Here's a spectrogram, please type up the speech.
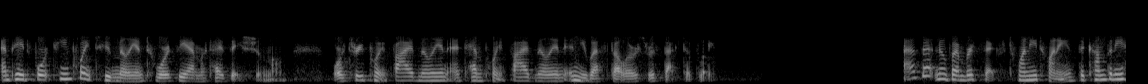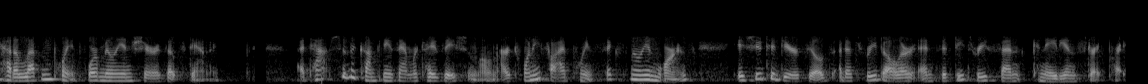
and paid 14.2 million towards the amortization loan, or $3.5 million and $10.5 million in US dollars, respectively. As at November 6, 2020, the company had 11.4 million shares outstanding. Attached to the company's amortization loan are 25.6 million warrants issued to Deerfield at a $3.53 Canadian strike price.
